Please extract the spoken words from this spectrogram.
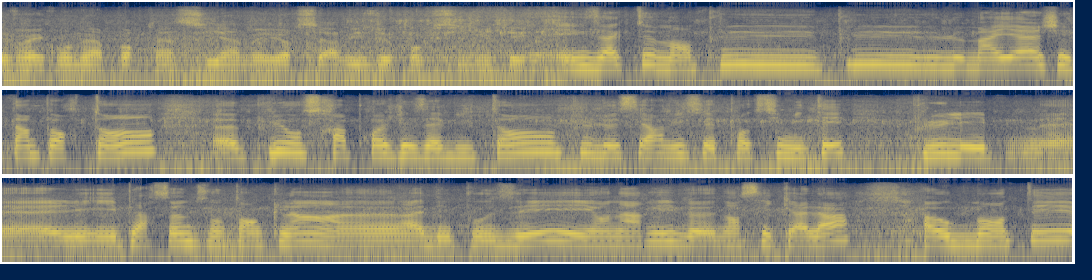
C'est vrai qu'on apporte ainsi un meilleur service de proximité. Exactement. Plus, plus le maillage est important, euh, plus on se rapproche des habitants, plus le service est de proximité, plus les, euh, les personnes sont enclins euh, à déposer et on arrive dans ces cas-là à augmenter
